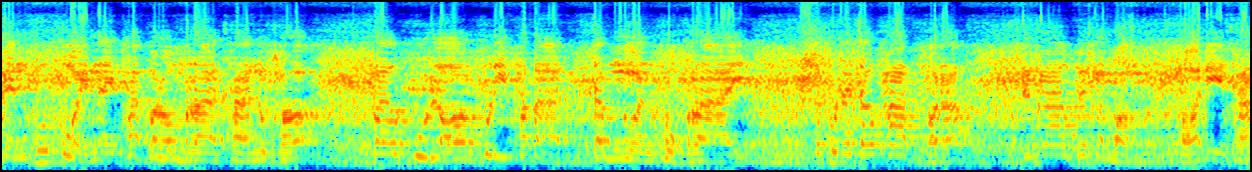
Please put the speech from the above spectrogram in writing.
เป็นผู้ป่วยในพระบรมราชานุเคราะห์เฝ้าทูลอองธุลีพระบาทจำนวน 6 ราย พระพุทธเจ้าข้าขอรับด้วยเกล้าวด้วยกระหม่อมขอเดชะ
